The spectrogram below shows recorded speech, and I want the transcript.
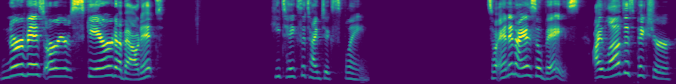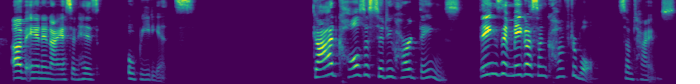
nervous or scared about it. He takes the time to explain. So Ananias obeys. I love this picture of Ananias and his obedience. God calls us to do hard things, things that make us uncomfortable sometimes.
